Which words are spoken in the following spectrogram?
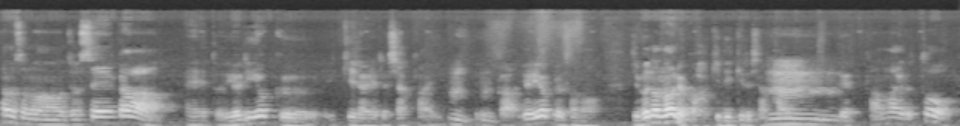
多分その女性が、えー、とよりよく生きられる社会うんというか、よりよくその自分の能力を発揮できる社会うんって考えると、お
